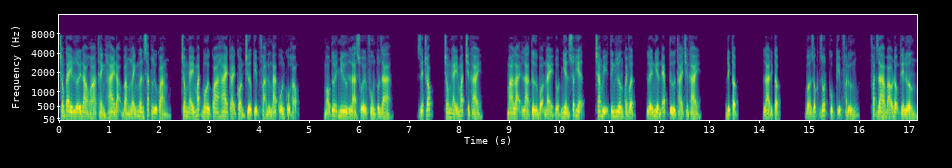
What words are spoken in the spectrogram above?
trong tay lưới đao hóa thành hai đạo băng lánh ngân sắc lưu quang, trong nháy mắt bôi qua hai cái còn chưa kịp phản ứng ác ôn cổ họng. Máu tươi như là suối phun tuôn ra. Giết chóc, trong nháy mắt triển khai. Mà lại là từ bọn này đột nhiên xuất hiện, trang bị tinh lương quái vật, lấy nghiền ép tư thái triển khai. Địch tập. Là địch tập. Bờ dốc rốt cục kịp phản ứng, phát ra báo động thê lương,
